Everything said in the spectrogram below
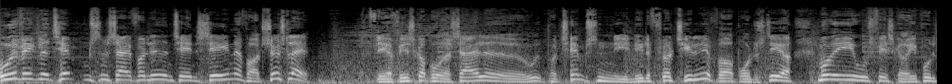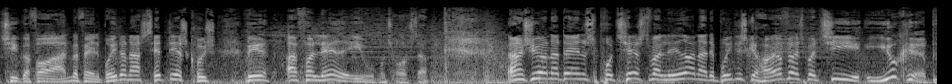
Udviklede Thamesen sig forleden til en scene for et søslag. Flere fiskerbåde sejlede ud på Thamesen i en lille flotilje for at protestere mod EU's fiskeripolitik og for at anbefale britterne at sætte deres kryds ved at forlade EU på torsdag. Arrangøren af dagens protest var lederen af det britiske højrefløjsparti UKIP,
